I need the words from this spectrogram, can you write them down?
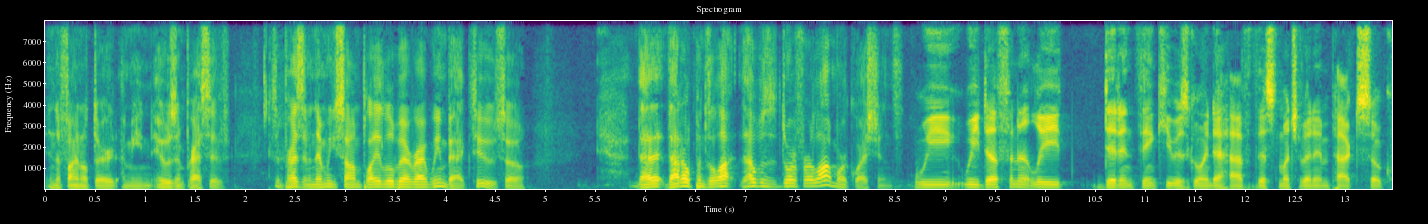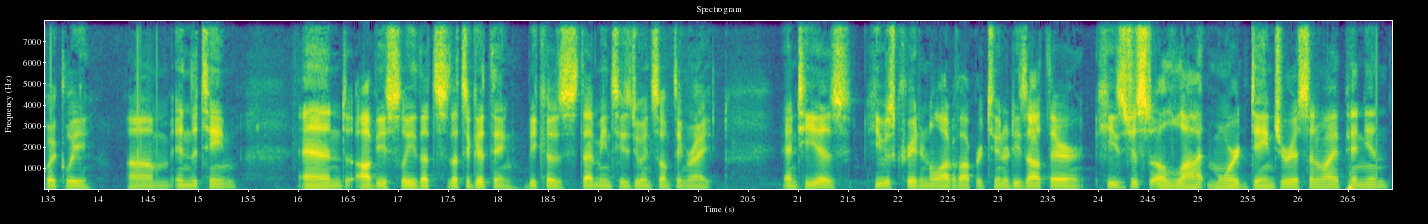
in the final third. I mean, it was impressive. It's impressive. And then we saw him play a little bit right wing back too. So that that opens a lot that opens the door for a lot more questions. We we definitely didn't think he was going to have this much of an impact so quickly um, in the team, and obviously that's that's a good thing because that means he's doing something right, and he is. He was creating a lot of opportunities out there. He's just a lot more dangerous, in my opinion,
